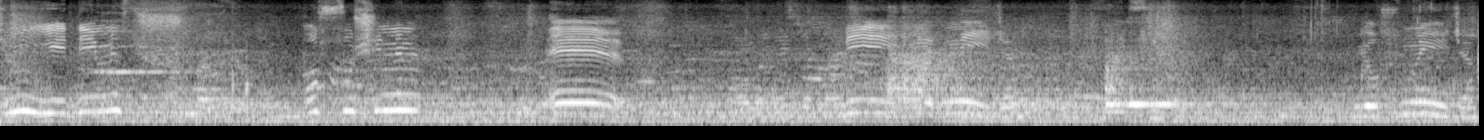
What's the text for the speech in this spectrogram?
Şimdi yediğimiz şu- bu sushi'nin eee bir yerini yiyeceğim. Yosunu yiyeceğim.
